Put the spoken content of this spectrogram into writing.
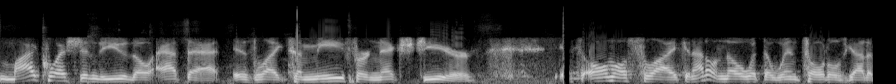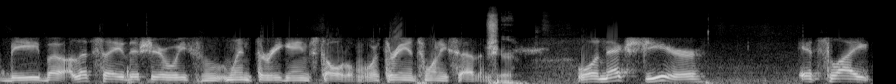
my question to you though at that is like to me for next year it's almost like and i don't know what the win total's got to be but let's say this year we win three games total or three and 27 Sure. well next year it's like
